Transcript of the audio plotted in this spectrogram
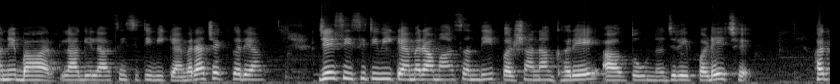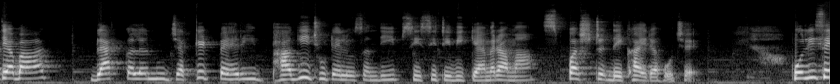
અને બહાર લાગેલા સીસીટીવી કેમેરા ચેક કર્યા. જે સીસીટીવી કેમેરામાં સંદીપ વર્ષાના ઘરે આવતો નજરે પડે છે. હત્યા બાદ બ્લેક કલરનું જેકેટ પહેરી ભાગી છૂટેલો સંદીપ સીસીટીવી કેમેરામાં સ્પષ્ટ દેખાઈ રહ્યો છે. પોલીસે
